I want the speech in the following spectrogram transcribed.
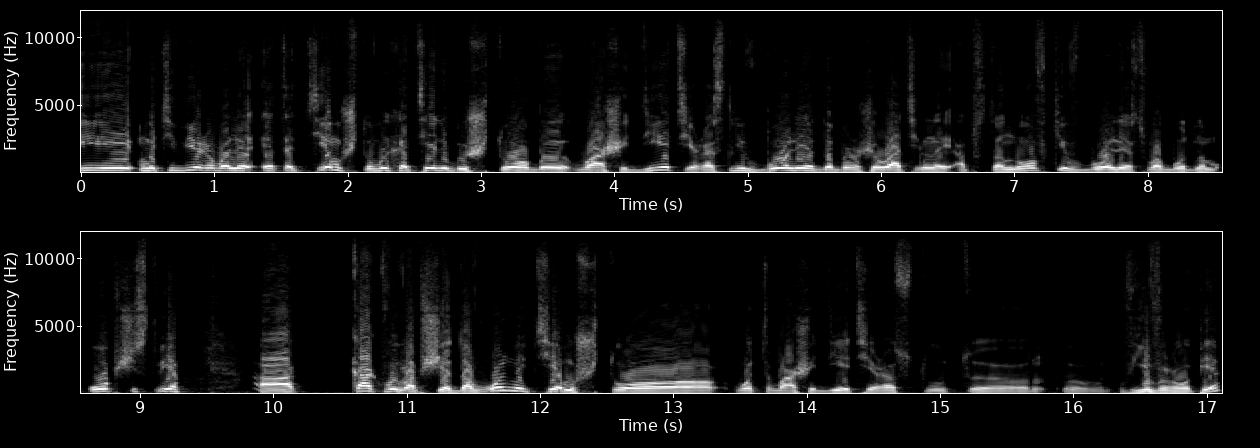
и мотивировали это тем, что вы хотели бы, чтобы ваши дети росли в более доброжелательной обстановке, в более свободном обществе. А как вы вообще довольны тем, что вот ваши дети растут э, в Европе?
